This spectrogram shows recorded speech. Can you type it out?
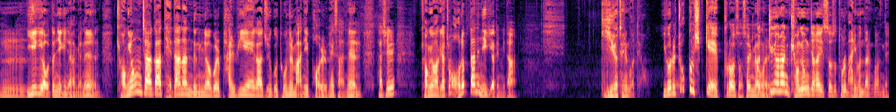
음. 이 얘기가 어떤 얘기냐 하면은 경영자가 대단한 능력을 발휘해가지고 돈을 많이 벌 회사는 사실 경영하기가 좀 어렵다는 얘기가 됩니다. 이해가 되는 것 같아요. 이거를 조금 쉽게 풀어서 설명을. 그러니까 뛰어난 경영자가 있어서 돈을 많이 번다는 건. 네.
